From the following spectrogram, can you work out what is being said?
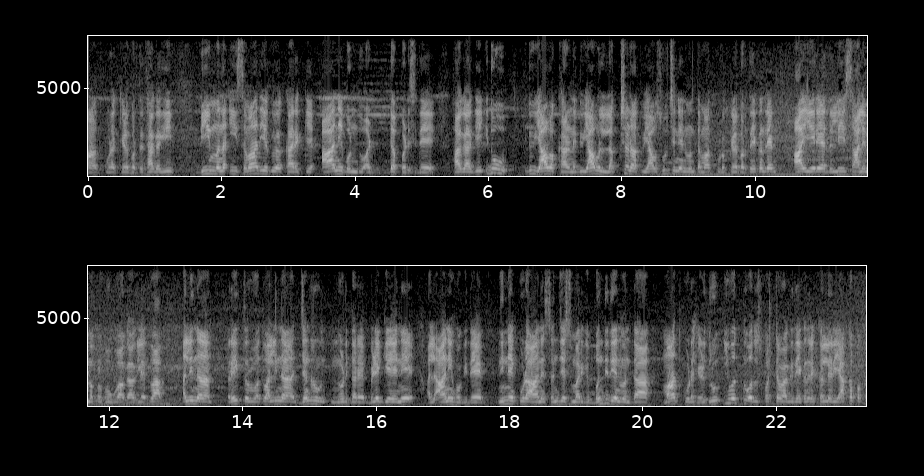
ಮಾತು ಕೂಡ ಕೇಳಿಬರ್ತದೆ ಹಾಗಾಗಿ ಭೀಮನ ಈ ಸಮಾಧಿಯಾಗುವ ಕಾರ್ಯಕ್ಕೆ ಆನೆ ಬಂದು ಅಡ್ಡಪಡಿಸಿದೆ. ಹಾಗಾಗಿ ಇದು ಇದು ಯಾವ ಕಾರಣ, ಇದು ಯಾವ ಲಕ್ಷಣ ಅಥವಾ ಯಾವ ಸೂಚನೆ ಅನ್ನುವಂಥ ಮಾತು ಕೂಡ ಕೇಳಿಬರ್ತದೆ ಯಾಕಂದರೆ ಆ ಏರಿಯಾದಲ್ಲಿ ಶಾಲೆ ಮಕ್ಕಳು ಹೋಗುವಾಗಲಿ ಅಥವಾ ಅಲ್ಲಿನ ರೈತರು ಅಥವಾ ಅಲ್ಲಿನ ಜನರು ನೋಡಿದ್ದಾರೆ, ಬೆಳಗ್ಗೆನೇ ಅಲ್ಲಿ ಆನೆ ಹೋಗಿದೆ. ನಿನ್ನೆ ಕೂಡ ಆನೆ ಸಂಜೆ ಸುಮಾರಿಗೆ ಬಂದಿದೆ ಅನ್ನುವಂಥ ಮಾತು ಕೂಡ ಹೇಳಿದ್ರು. ಇವತ್ತು ಅದು ಸ್ಪಷ್ಟವಾಗಿದೆ. ಯಾಕಂದರೆ ಕಲ್ಲರಿ ಅಕ್ಕಪಕ್ಕ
